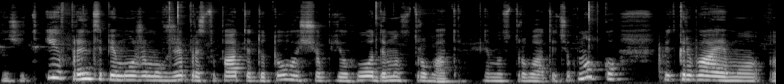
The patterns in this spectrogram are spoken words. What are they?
Значить, І, в принципі, можемо вже приступати до того, щоб його демонструвати. Демонструвати цю кнопку. Відкриваємо, е,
